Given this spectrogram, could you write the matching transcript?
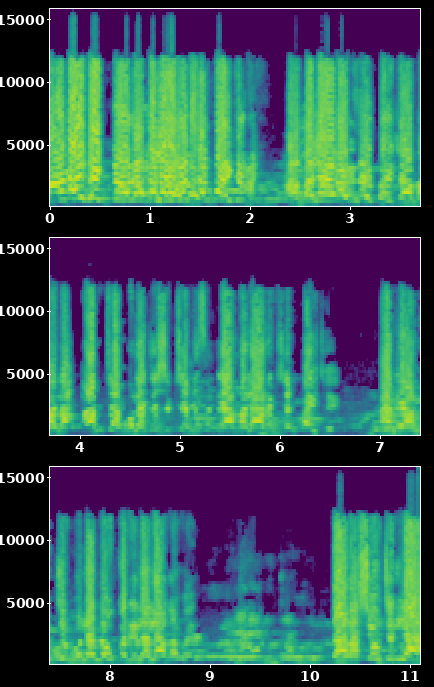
नाही भेटणार आम्हाला आरक्षण पाहिजे आम्हाला आरक्षण नाही पाहिजे आम्हाला आमच्या मुलाच्या शिक्षणासाठी आम्हाला आरक्षण पाहिजे आणि आमची मुलं नोकरीला लागावे. धाराशिव जिल्हा.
